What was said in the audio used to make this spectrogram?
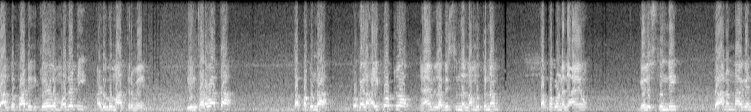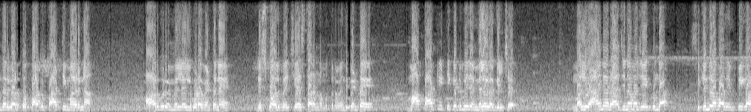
దాంతోపాటు ఇది కేవలం మొదటి అడుగు మాత్రమే. దీని తర్వాత తప్పకుండా ఒకవేళ హైకోర్టులో న్యాయం లభిస్తుందని నమ్ముతున్నాం. తప్పకుండా న్యాయం గెలుస్తుంది. దానం నాగేందర్ గారితో పాటు పార్టీ మారిన ఆరుగురు ఎమ్మెల్యేలు కూడా వెంటనే డిస్క్వాలిఫై చేస్తారని నమ్ముతున్నాం. ఎందుకంటే మా పార్టీ టికెట్ మీద ఎమ్మెల్యేగా గెలిచారు. మళ్ళీ ఆయనే రాజీనామా చేయకుండా సికింద్రాబాద్ ఎంపీగా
